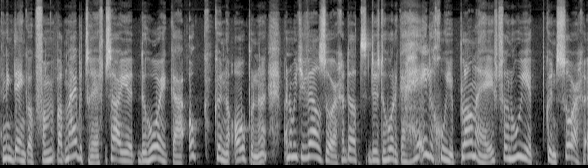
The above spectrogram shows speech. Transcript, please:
En ik denk ook van, wat mij betreft, zou je de horeca ook kunnen openen. Maar dan moet je wel zorgen dat dus de horeca hele goede plannen heeft van hoe je kunt zorgen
